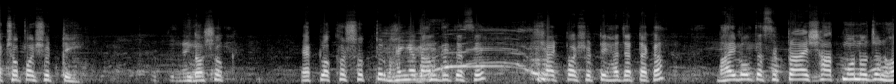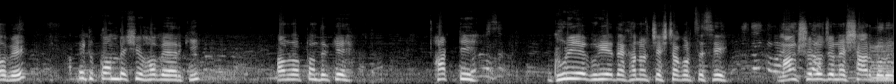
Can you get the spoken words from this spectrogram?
একশো পঁয়ষট্টি। দশক এক লক্ষ সত্তর ভাঙা দাম দিতেছে ষাট পঁয়ষট্টি হাজার টাকা। ভাই বলতেছে প্রায় সাত মন ওজন হবে একটু কম বেশি হবে আর কি। আমরা আপনাদেরকে হাটটি ঘুরিয়ে ঘুরিয়ে দেখানোর চেষ্টা করতেছি। মাংসের ওজনের সার গরু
